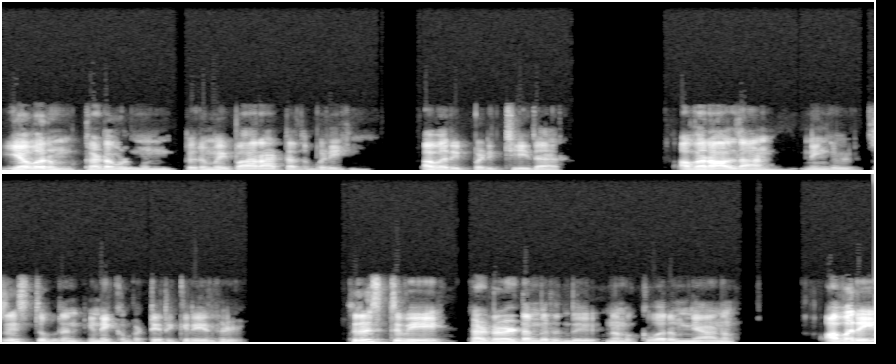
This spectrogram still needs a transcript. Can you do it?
எவரும் கடவுள் முன் பெருமை பாராட்டாதபடி அவர் இப்படி செய்தார். அவரால்தான் நீங்கள் கிறிஸ்துவுடன் இணைக்கப்பட்டிருக்கிறீர்கள். கிறிஸ்துவே கடவுளிடமிருந்து நமக்கு வரும் ஞானம். அவரே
